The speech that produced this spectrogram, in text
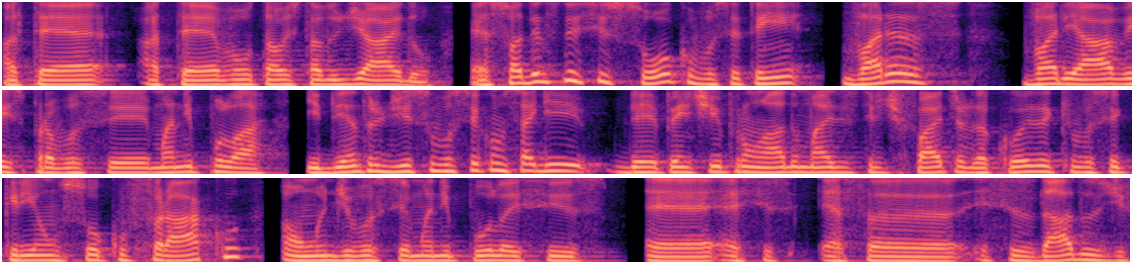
até, até voltar ao estado de idle. É só dentro desse soco você tem várias variáveis para você manipular. E dentro disso você consegue, de repente, ir para um lado mais Street Fighter da coisa, que você cria um soco fraco, onde você manipula esses, é, esses, essa, esses dados de,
